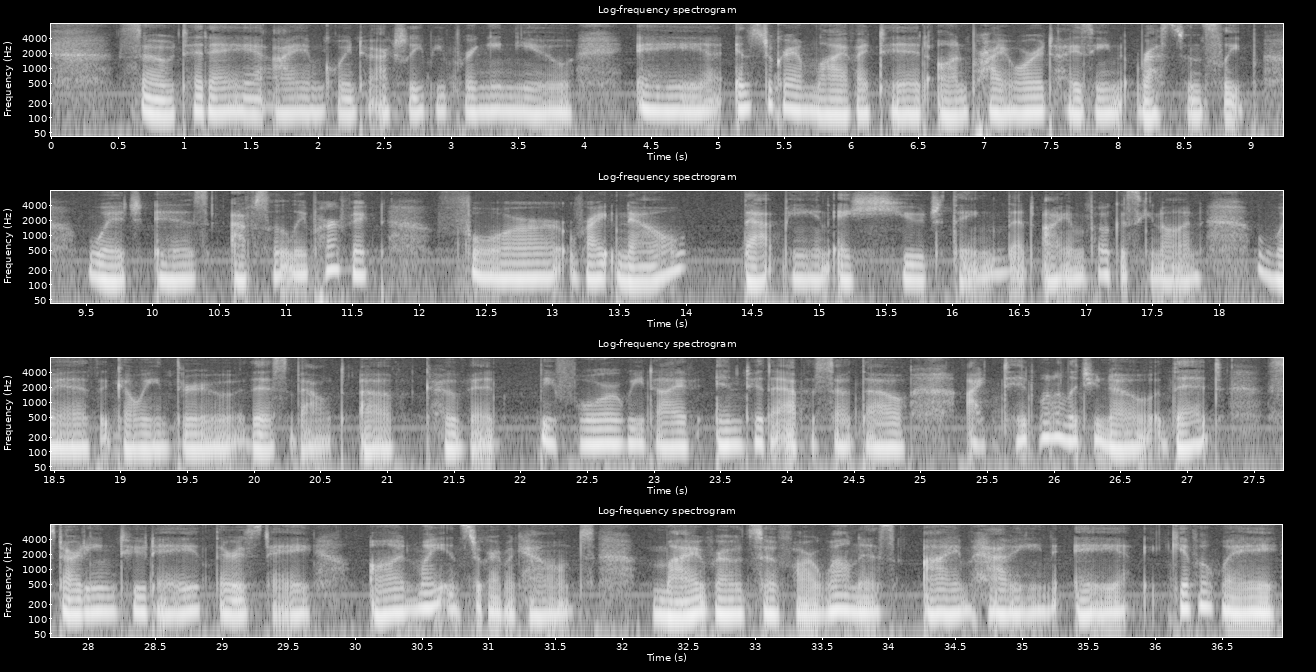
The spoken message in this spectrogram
So today I am going to actually be bringing you a Instagram live I did on prioritizing rest and sleep, which is absolutely perfect for right now that being a huge thing that I am focusing on with going through this bout of COVID. Before we dive into the episode, though, I did want to let you know that starting today, Thursday, on my Instagram account, My Road So Far Wellness, I'm having a giveaway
